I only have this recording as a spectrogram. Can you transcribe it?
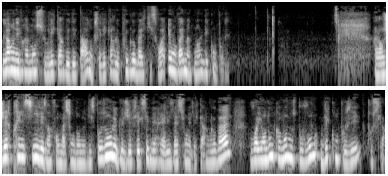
Là, on est vraiment sur l'écart de départ, donc c'est l'écart le plus global qui soit, et on va maintenant le décomposer. Alors j'ai repris ici les informations dont nous disposons, le budget flexible, les réalisations et l'écart global. Voyons donc comment nous pouvons décomposer tout cela.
